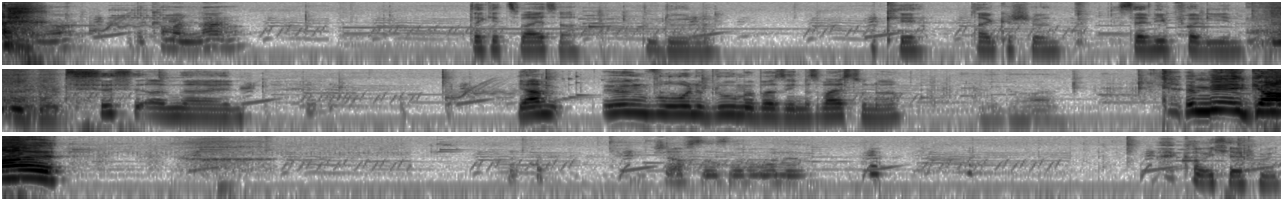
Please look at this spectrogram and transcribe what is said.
Ja, da kann man lang. Da geht's weiter. Du Dödel. Okay, Dankeschön. Sehr lieb von Ihnen. oh nein. Wir haben irgendwo eine Blume übersehen, das weißt du, ne? Egal. Mir egal! Schaffst du das noch ohne? Komm, ich helfe mit.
